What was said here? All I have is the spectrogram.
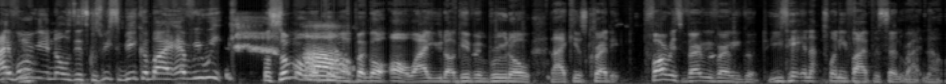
Ivorian knows this because we speak about it every week. But someone will come Ah. up and go, "Oh, why are you not giving Bruno like his credit?" Forest very very good. He's hitting at twenty five percent right now.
